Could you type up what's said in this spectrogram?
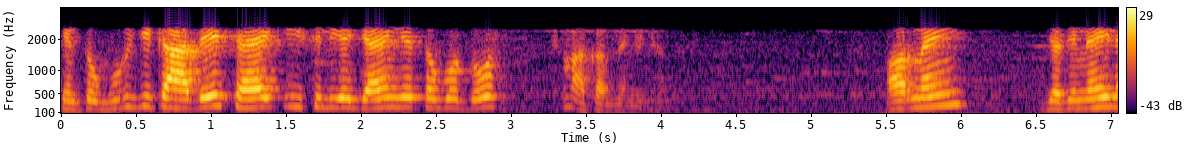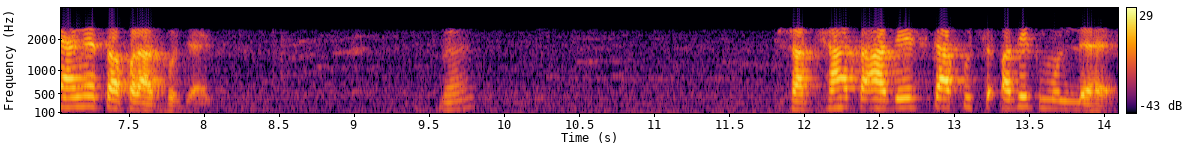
किंतु गुरु जी का आदेश है कि इसलिए जाएँगे तो वो दोष क्षमा कर देंगे और नहीं, यदि नहीं लाएँगे तो अपराध हो जाएगा। साक्षात आदेश का कुछ अधिक मूल्य है।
